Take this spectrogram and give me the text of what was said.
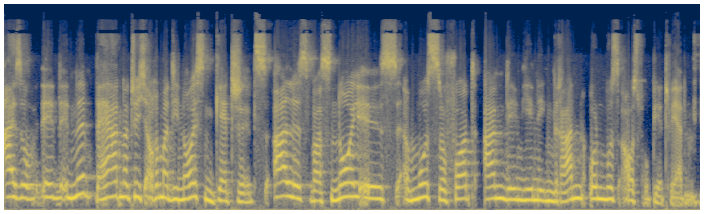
Also, äh, ne, der hat natürlich auch immer die neuesten Gadgets. Alles, was neu ist, muss sofort an denjenigen dran und muss ausprobiert werden.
